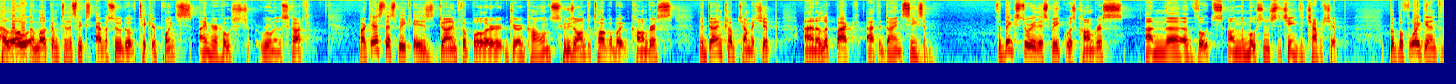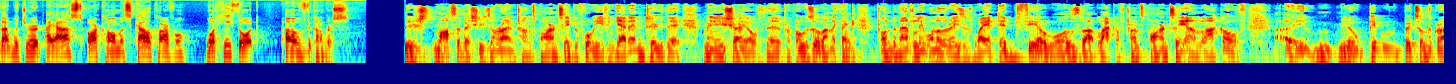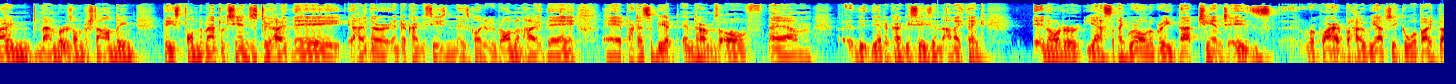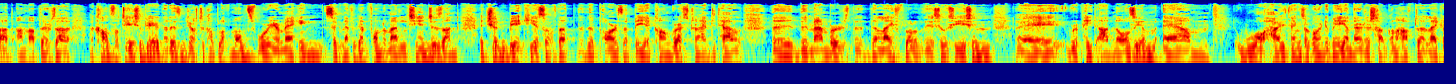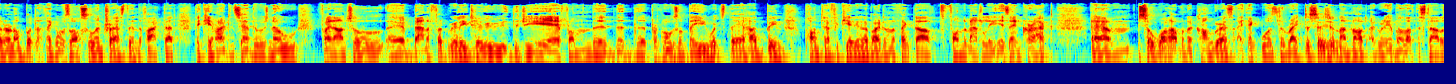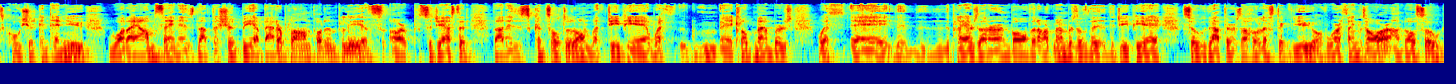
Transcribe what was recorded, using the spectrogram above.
Hello and welcome to this week's episode of Take Your Points. I'm your host, Ronan Scott. Our guest this week is Down footballer Gerard Collins, who's on to talk about Congress, the Down Club Championship, and a look back at the Down season. The big story this week was Congress and the votes on the motions to change the championship. But before I get into that with Gerard, I asked our columnist, Cal Carville, what he thought of the Congress. There's massive issues around transparency before we even get into the minutiae of the proposal, and I think fundamentally one of the reasons why it did fail was that lack of transparency and lack of, uh, you know, people boots on the ground, members understanding these fundamental changes to how they how their intercounty season is going to be run and how they uh, participate in terms of um, the, the intercounty season, and I think in order, yes, I think we're all agreed that change is required, but how we actually go about that, and that there's a, a consultation period that isn't just a couple of months where you're making significant fundamental changes, and it shouldn't be a case of that the, the powers that be at Congress trying to tell the, the members, the, the lifeblood of the association, uh, repeat ad nauseum um, what, how things are going to be, and they're just going to have to like it or lump it. I think it was also interesting the fact that they came out and said there was no financial uh, benefit really to the GAA from the, the, the Proposal B, which they had been pontificating about, and I think that fundamentally is incorrect. Um, so what happened at Congress, I think, was the right decision. I'm not agreeable that the status quo should continue. What I am saying is that there should be a better plan put in place or suggested that is consulted on with GPA, with uh, club members, with uh, the, the, the players that are involved that aren't members of the, the GPA, so that there's a holistic view of where things are and also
